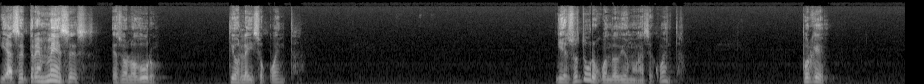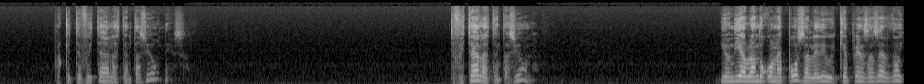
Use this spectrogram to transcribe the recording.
Y hace tres meses eso es lo duro. Dios le hizo cuenta. Y eso es duro cuando Dios nos hace cuenta. ¿Por qué? Porque te fuiste a las tentaciones. Te fuiste a las tentaciones. Y un día hablando con la esposa le digo, ¿y qué piensas hacer?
